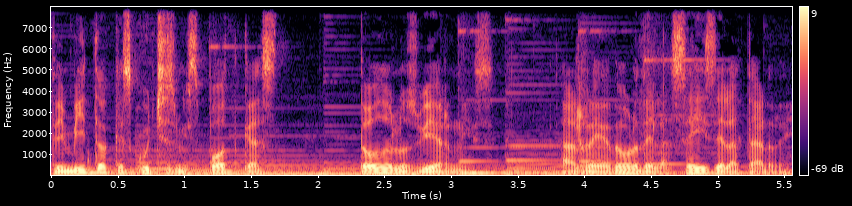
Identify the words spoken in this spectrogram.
Te invito a que escuches mis podcasts todos los viernes alrededor de las 6 de la tarde.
